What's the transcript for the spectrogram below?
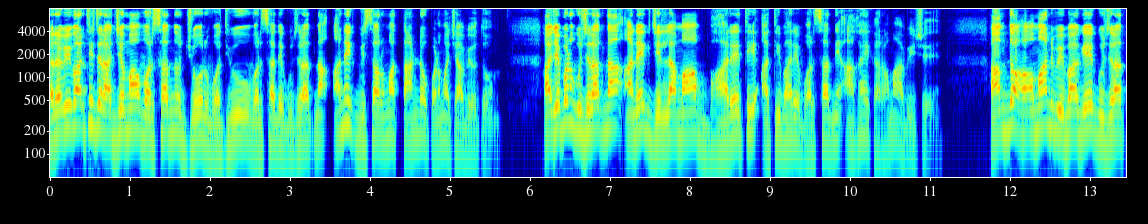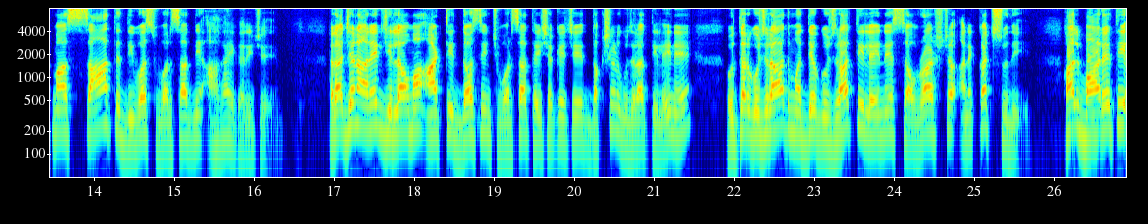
રવિવારથી જ રાજ્યમાં વરસાદનું જોર વધ્યું. વરસાદે ગુજરાતના અનેક વિસ્તારોમાં તાંડવ પણ મચાવ્યો હતો. આજે પણ ગુજરાતના અનેક જિલ્લામાં ભારેથી અતિભારે વરસાદની આગાહી કરવામાં આવી છે. આમ તો હવામાન વિભાગે ગુજરાતમાં સાત દિવસ વરસાદની આગાહી કરી છે. રાજ્યના અનેક જિલ્લાઓમાં આઠથી દસ ઇંચ વરસાદ થઈ શકે છે. દક્ષિણ ગુજરાતથી લઈને ઉત્તર ગુજરાત, મધ્ય ગુજરાતથી લઈને સૌરાષ્ટ્ર અને કચ્છ સુધી હાલ ભારેથી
